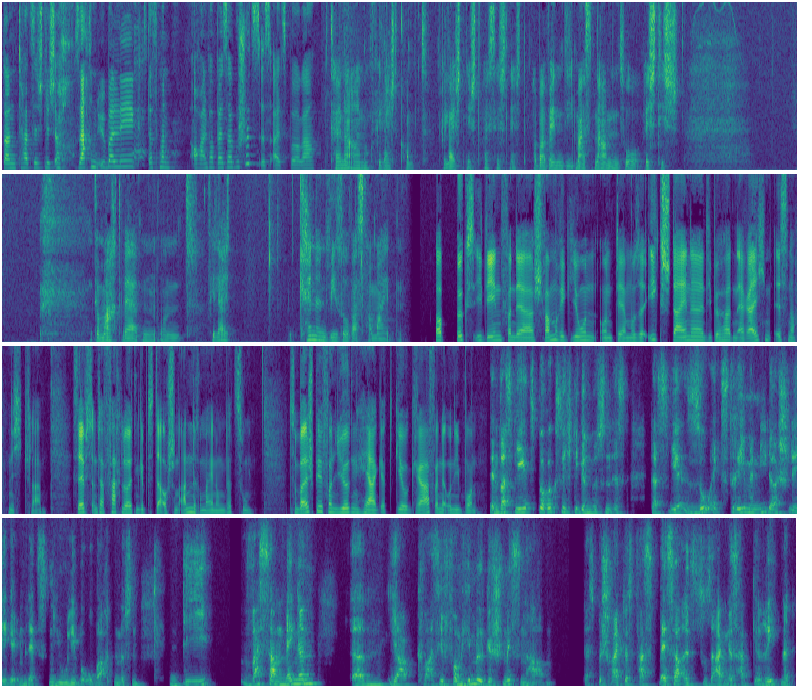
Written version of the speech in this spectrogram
dann tatsächlich auch Sachen überlegt, dass man auch einfach besser geschützt ist als Bürger. Keine Ahnung, vielleicht kommt, vielleicht nicht, weiß ich nicht. Aber wenn die Maßnahmen so richtig gemacht werden und vielleicht können wir sowas vermeiden. Ob Büchs Ideen von der Schwammregion und der Mosaiksteine die Behörden erreichen, ist noch nicht klar. Selbst unter Fachleuten gibt es da auch schon andere Meinungen dazu. Zum Beispiel von Jürgen Herget, Geograf an der Uni Bonn. Denn was wir jetzt berücksichtigen müssen, ist, dass wir so extreme Niederschläge im letzten Juli beobachten müssen, die Wassermengen ähm, ja quasi vom Himmel geschmissen haben. Das beschreibt es fast besser, als zu sagen, es hat geregnet.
